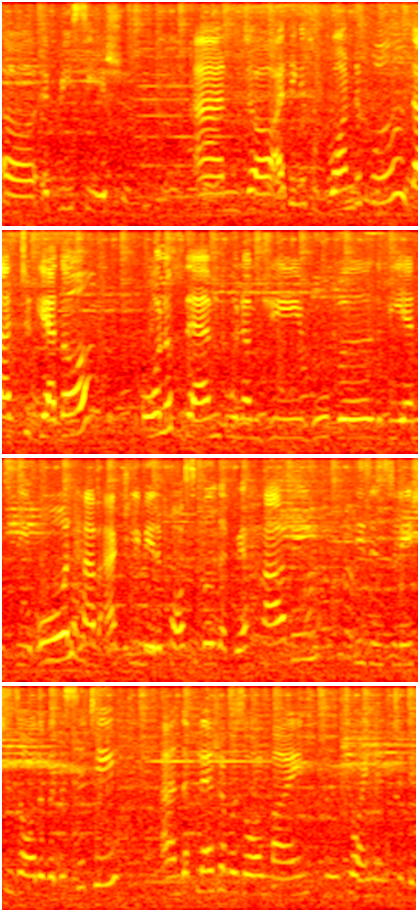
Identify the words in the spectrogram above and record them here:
uh, appreciation. And I think it's wonderful that together all of them, Poonam ji, Rubel, the BMC, all have actually made it possible that we're having these installations all over the city and the pleasure was all mine to join in today.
